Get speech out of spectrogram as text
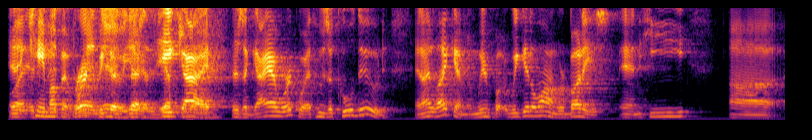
and Well, it came up at work because yeah, there's a yesterday. guy. There's a guy I work with who's a cool dude, and I like him, and we we get along. We're buddies, and he uh,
